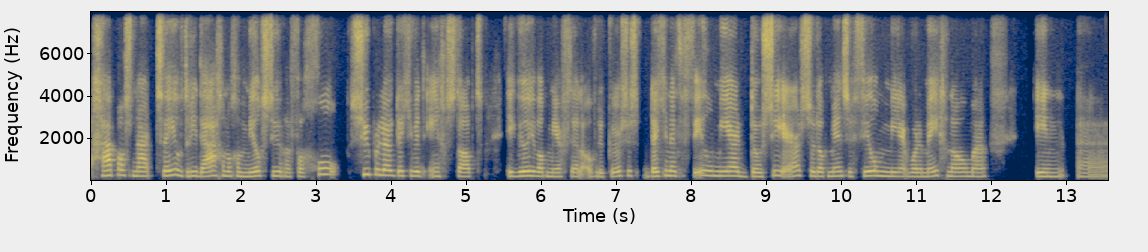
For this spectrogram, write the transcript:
ga pas na twee of drie dagen nog een mail sturen van... Goh, superleuk dat je bent ingestapt. Ik wil je wat meer vertellen over de cursus. Dat je het veel meer doseert, zodat mensen veel meer worden meegenomen in, eh,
